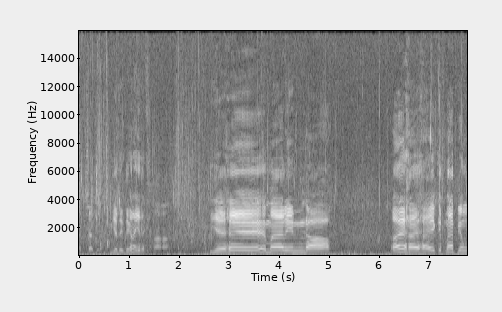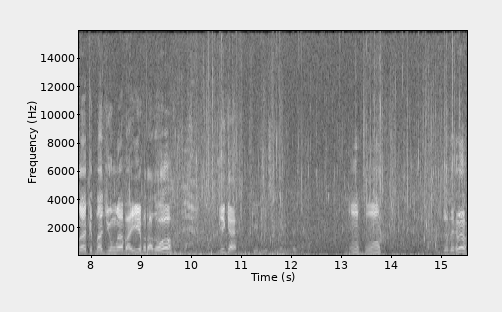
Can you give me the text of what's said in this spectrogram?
अच्छा अच्छा। ये देख देख रहा है ये देख। हाँ हाँ। ये है मरिंडा। आय हाय हाय कितना पीऊँगा कितना जीऊँगा भाई ये बता दो। ये क्या है? ये हम्म, हम्म। देख रहे हो?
